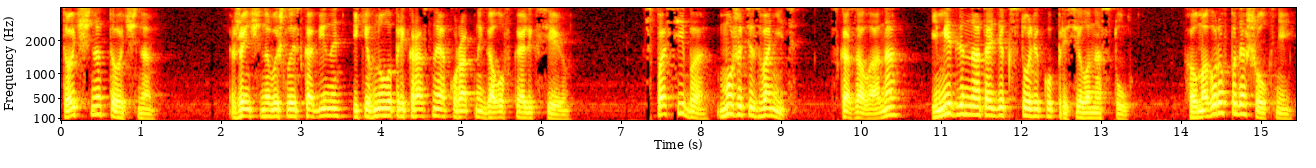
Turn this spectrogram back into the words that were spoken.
«Точно, точно». Женщина вышла из кабины и кивнула прекрасной аккуратной головкой Алексею. «Спасибо, можете звонить», – сказала она и, медленно отойдя к столику, присела на стул. Холмогоров подошел к ней.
